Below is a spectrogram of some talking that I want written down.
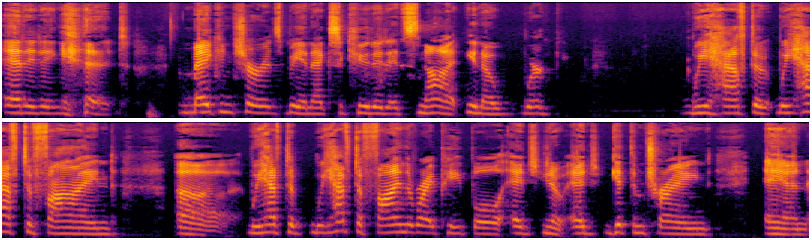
editing it, making sure it's being executed. It's not, you know, we're we have to we have to find uh, we have to we have to find the right people, edge, you know, edge, get them trained, and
